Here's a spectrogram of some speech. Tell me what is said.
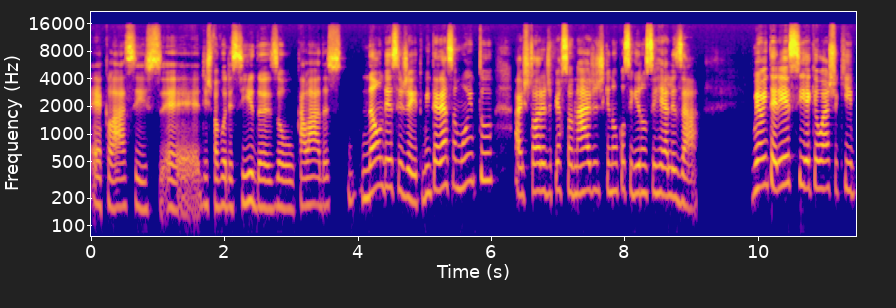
é, classes é, desfavorecidas ou caladas. Não desse jeito. Me interessa muito a história de personagens que não conseguiram se realizar. Meu interesse é que eu acho que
